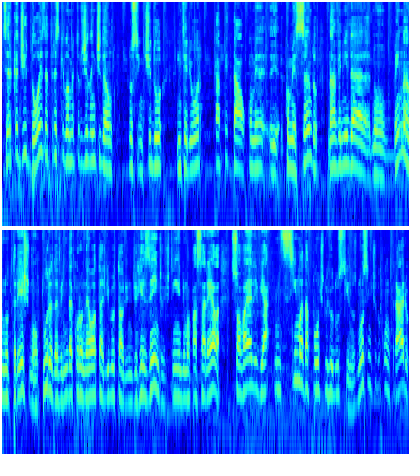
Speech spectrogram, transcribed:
cerca de 2 a 3 quilômetros de lentidão no sentido interior capital, come, começando na avenida, no, bem na, no trecho, na altura da Avenida Coronel Atalíbio Taurino de Resende, onde tem ali uma passarela, só vai aliviar em cima da ponte do Rio dos Sinos. No sentido contrário,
